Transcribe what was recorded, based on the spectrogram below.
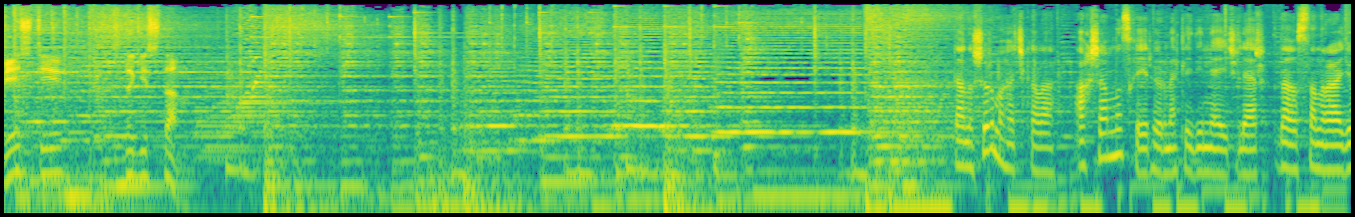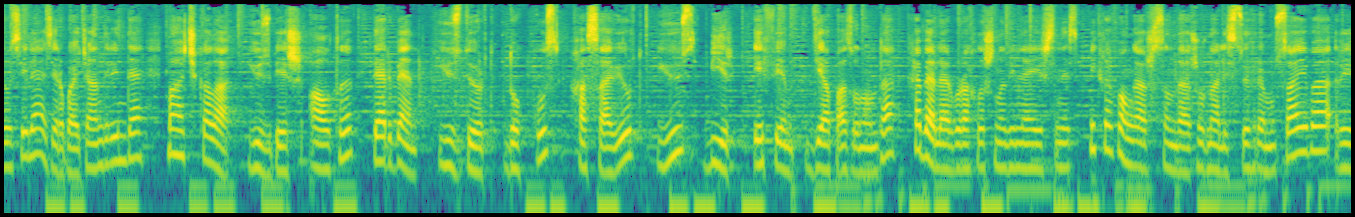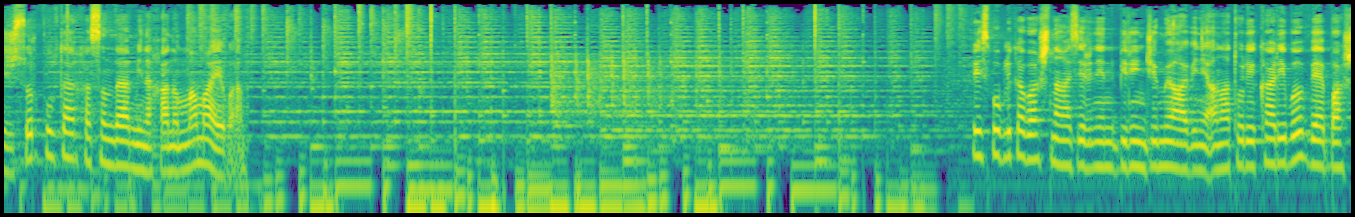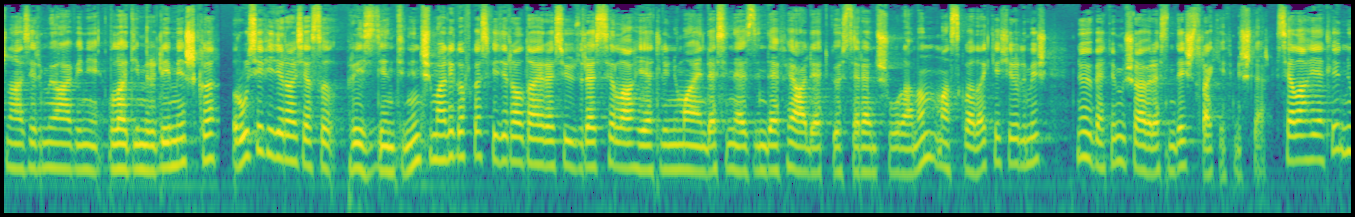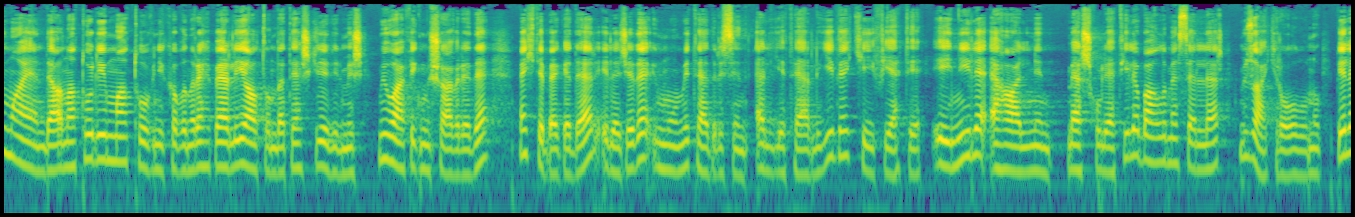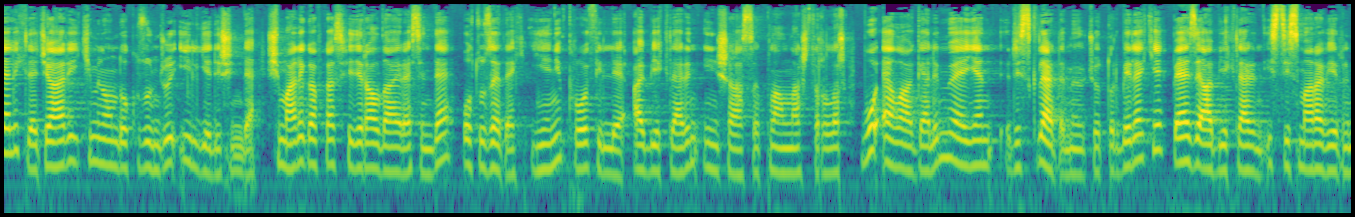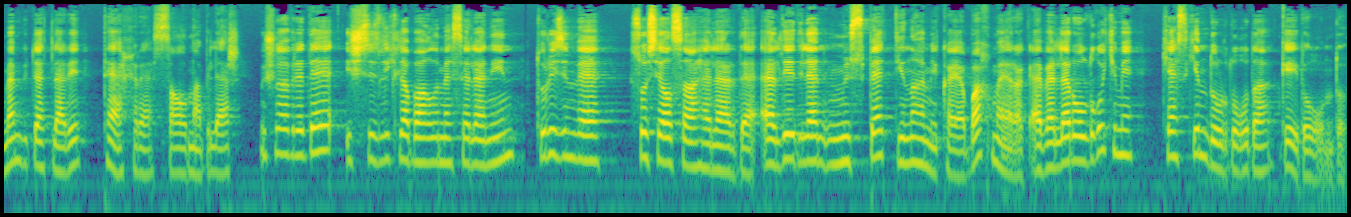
Вести Дагестан. Danışır Mahaçqala. Axşamınız xeyir hörmətli dinləyicilər. Dağıstan radiosu ilə Azərbaycan dilində Mahaçqala 105.6, Dərbənd 104.9, Xasavyurt 101 FM diapazonunda xəbərlər buraxılışını dinləyirsiniz. Mikrofon qarşısında jurnalist Zöhrə Musayeva, rejissor pult arxasında Mina xanım Mamayeva. Respublika Baş nazirinin birinci müavini Anatoliy Karibov və Baş nazir müavini Vladimir Lemeşko Rusiya Federasiyası prezidentinin Şimali Qafqaz Federal Dairəsi üzrə səlahiyyətli nümayəndəsi nəzdində fəaliyyət göstərən şuranın Moskvada keçirilmiş növbəti müşavirəsində iştirak etmişlər. Səlahiyyətli nümayəndə Anatoliy Matovnikovun rəhbərliyi altında təşkil edilmiş müvafiq müşavirədə məktəbə qədər, eləcə də ümumi tədrisin əl-yetərliyi və keyfiyyəti, eyni ilə əhalinin məşğuliyyəti ilə bağlı məsələlər müzakirə müzakirə olunub. Beləliklə cari 2019-cu il gedişində Şimali Qafqaz Federal Dairəsində 30-ədək yeni profilli obyektlərin inşası planlaşdırılır. Bu əlaqəli müəyyən risklər də mövcuddur. Belə ki, bəzi obyektlərin istismara verilmə müddətləri təxirə salına bilər. Müşavirədə işsizliklə bağlı məsələnin turizm və sosial sahələrdə əldə edilən müsbət dinamikaya baxmayaraq əvvəllər olduğu kimi kəskin durduğu da qeyd olundu.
